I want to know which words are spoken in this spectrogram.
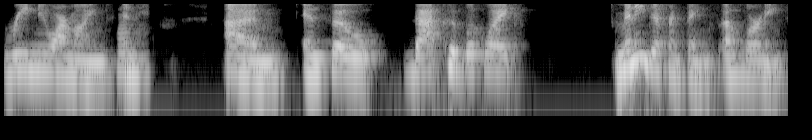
renew our mind mm-hmm. and um and so that could look like many different things of learning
